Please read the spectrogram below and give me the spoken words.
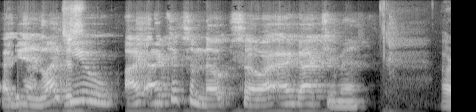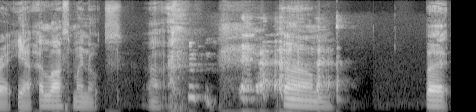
again, like just, you, I, I took some notes, so I, I got you, man. All right. Yeah, I lost my notes. Uh, um, but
